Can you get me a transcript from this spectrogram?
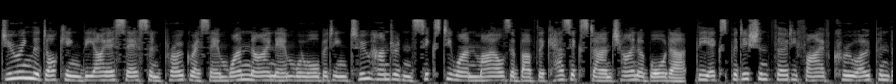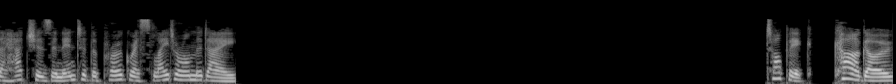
During the docking the ISS and Progress M19M were orbiting 261 miles above the Kazakhstan-China border. The Expedition 35 crew opened the hatches and entered the Progress later on the day. Topic: Cargo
